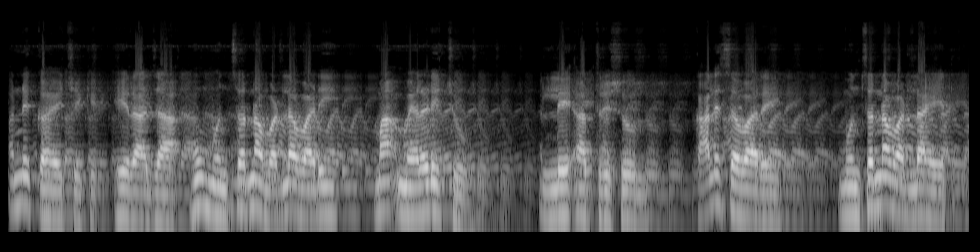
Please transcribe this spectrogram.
અને કહે છે કે, હે રાજા, હું મુનસરના વડલાવાડી માં મેલડી છું. લે આ ત્રિશુલ. કાલે સવારે મુનસરના વડલા હેઠ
